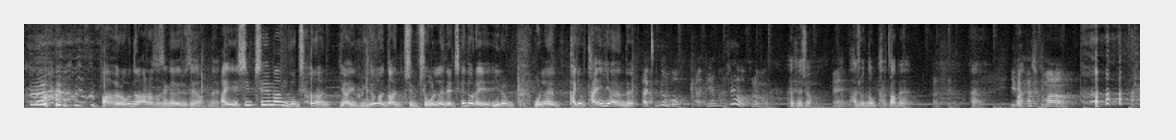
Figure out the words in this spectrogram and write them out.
아 여러분들 알아서 생각해 주세요. 네. 아니 17만 9천 원. 야 이거 이거 나 지금, 지금 원래 내 채널에 이름 원래 가격 다 얘기하는데 아 근데 뭐 아, 그냥 하세요 그러면. 해도 되죠? 네. 봐줘 너무 답답해. 알았어요. 예. 289만 원.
